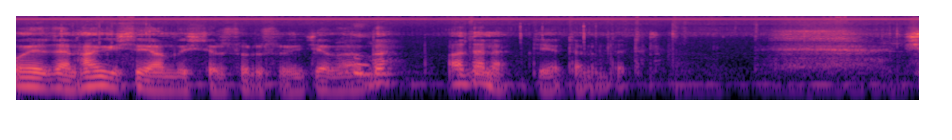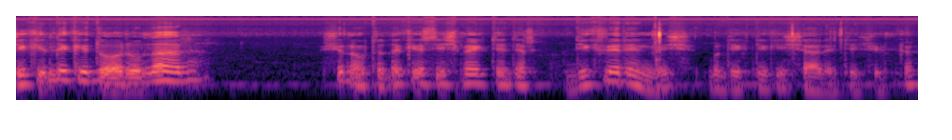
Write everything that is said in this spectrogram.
O yüzden hangisi yanlıştır sorusunun cevabı Adana diye tanımladım. Şekildeki doğrular şu noktada kesişmektedir. Dik verilmiş, bu diklik işareti çünkü.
